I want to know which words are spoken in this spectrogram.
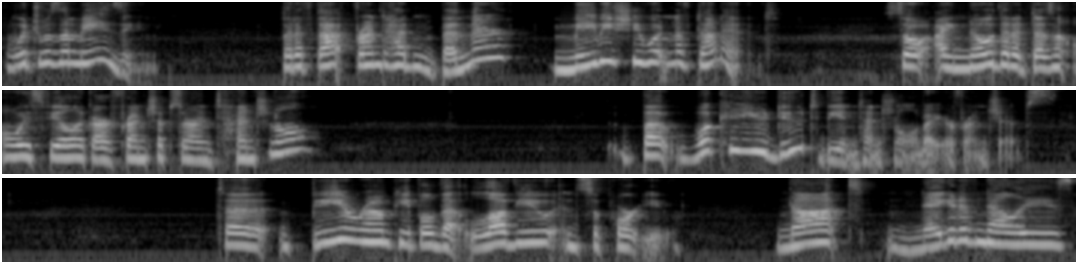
which was amazing. But if that friend hadn't been there, maybe she wouldn't have done it. So I know that it doesn't always feel like our friendships are intentional. But what can you do to be intentional about your friendships? To be around people that love you and support you, not negative Nellies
